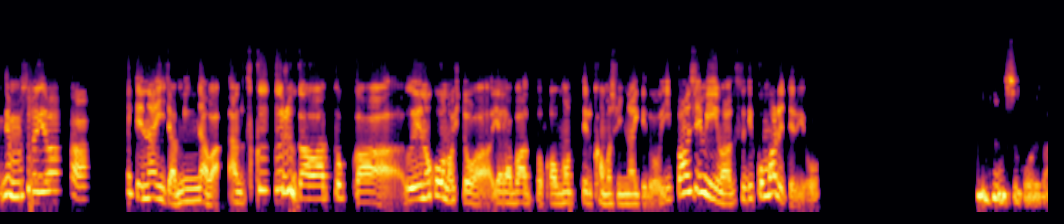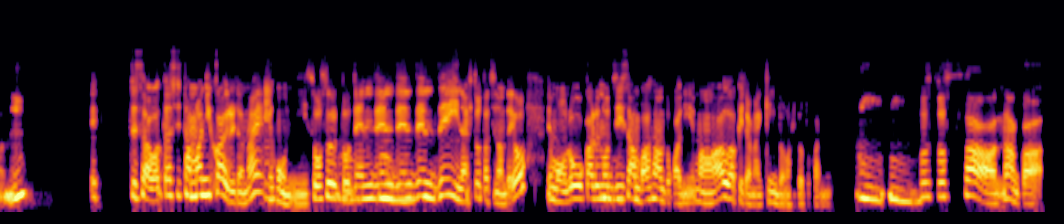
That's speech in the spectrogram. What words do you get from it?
の。でもそれは見てないじゃん、みんなは。あの作る側とか、上の方の人はやばとか思ってるかもしれないけど、一般市民は刷り込まれてるよ。日本すごいがね。ってさ、私たまに帰るじゃない？日本に。そうすると全うん然全然善意な人たちなんだよ。でもローカルのじいさんばあさんとかに、まあ会うわけじゃない、近所の人とかに。うんうんそうするとさ、なんか、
